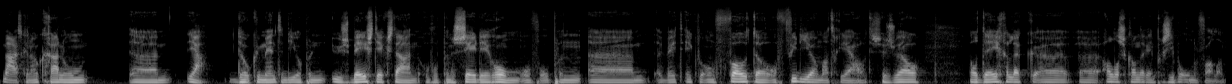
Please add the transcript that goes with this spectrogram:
Maar het kan ook gaan om uh, ja, documenten die op een USB-stick staan, of op een CD-ROM, of op een, uh, weet ik wel, een foto- of videomateriaal. Het is dus wel, wel degelijk, uh, alles kan er in principe onder vallen.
